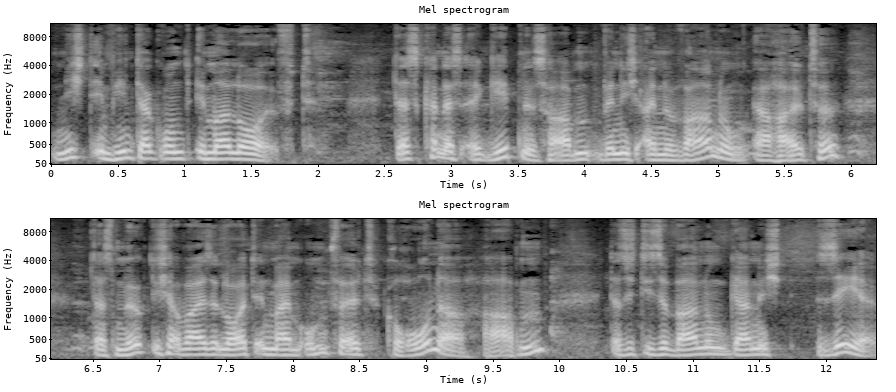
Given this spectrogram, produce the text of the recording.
nicht im Hintergrund immer läuft. Das kann das Ergebnis haben, wenn ich eine Warnung erhalte, dass möglicherweise Leute in meinem Umfeld Corona haben, dass ich diese Warnung gar nicht sehe,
